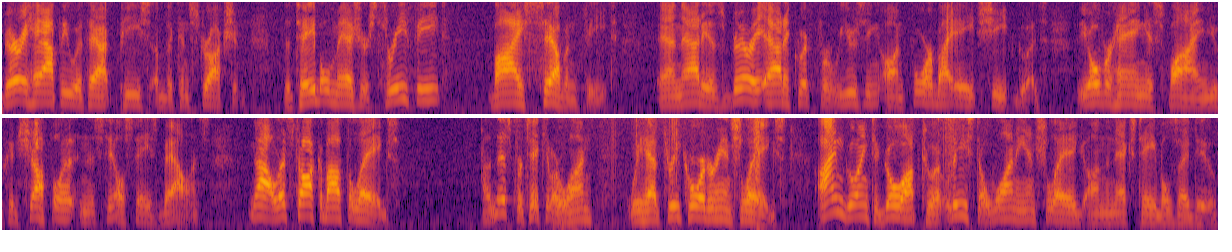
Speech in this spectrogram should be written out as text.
Very happy with that piece of the construction. The table measures three feet by seven feet and that is very adequate for using on 4 by 8 sheet goods. The overhang is fine. You can shuffle it and it still stays balanced. Now let's talk about the legs. On this particular one, we had 3 quarter inch legs. I'm going to go up to at least a 1 inch leg on the next tables I do.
